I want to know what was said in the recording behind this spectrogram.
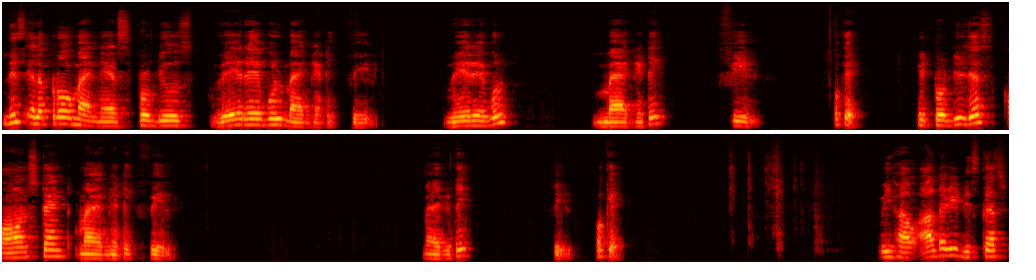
These electromagnets produce variable magnetic field. Variable magnetic field. Okay. It produces constant magnetic field. Magnetic field. Okay. We have already discussed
